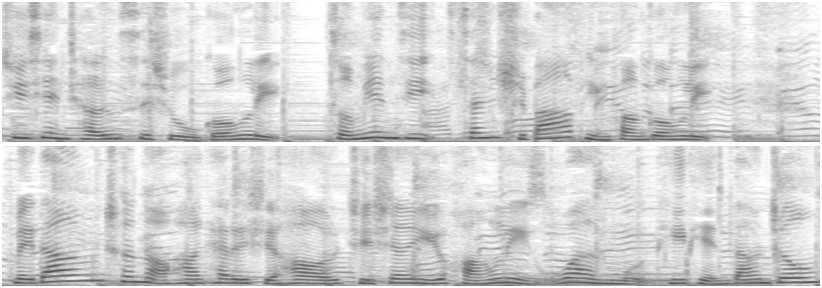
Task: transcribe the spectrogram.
距县城四十五公里，总面积三十八平方公里。每当春暖花开的时候，置身于黄岭万亩梯田当中，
